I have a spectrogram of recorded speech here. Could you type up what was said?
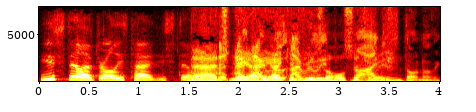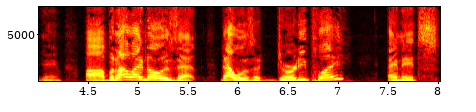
You still, after all these times, you still. That's me. I, think I, really- confused really- the whole No, I just don't know the game. Uh, but all I know is that that was a dirty play, and it's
